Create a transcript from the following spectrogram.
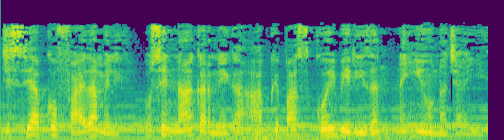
जिससे आपको फ़ायदा मिले, उसे ना करने का आपके पास कोई भी रीजन नहीं होना चाहिए।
